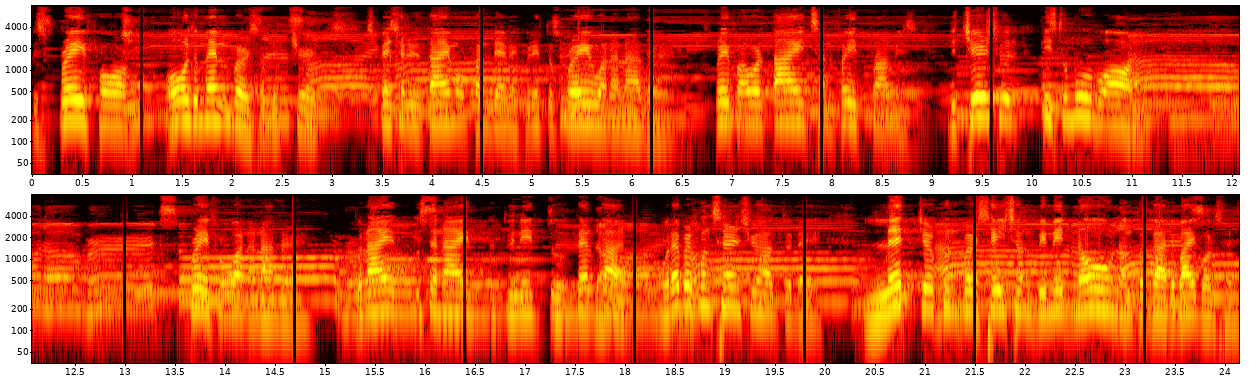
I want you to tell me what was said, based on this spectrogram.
Let's pray for all the members of the church, especially the time of pandemic. We need to pray one another. Let's pray for our tithes and faith promise. The church will needs to move on. pray for one another. Tonight is the night that we need to tell God whatever concerns you have today. Let your conversation be made known unto God, the Bible says.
